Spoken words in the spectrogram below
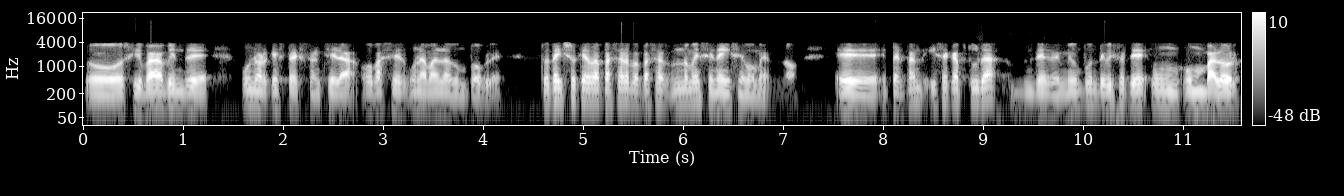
o si va vindre una orquestra estrangera o va ser una banda d'un poble. Tot això que va passar va passar només en aquest moment, no? Eh, per tant, aquesta captura, des del meu punt de vista, té un, un valor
